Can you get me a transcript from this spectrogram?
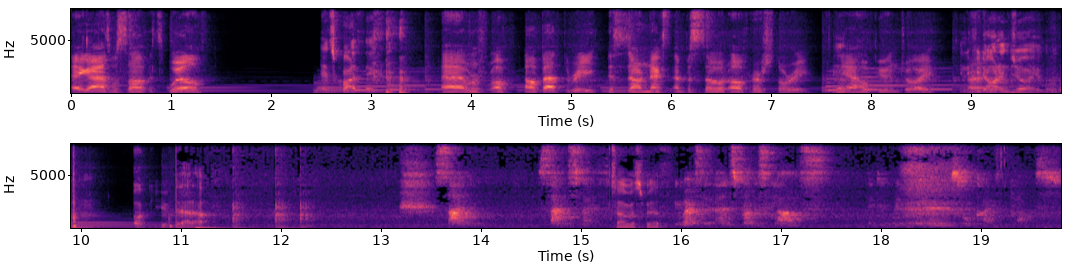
Hey guys, what's up? It's Will. It's Karthik. Uh, we're up, up at three. This is our next episode of her story. And Yep. yeah, I hope you enjoy. And if you don't enjoy, well then, fuck you. Get that out. Simon, Simon Smith. Simon Smith. He works at Ernst Brothers Glass. They do windows, all kinds of glass.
